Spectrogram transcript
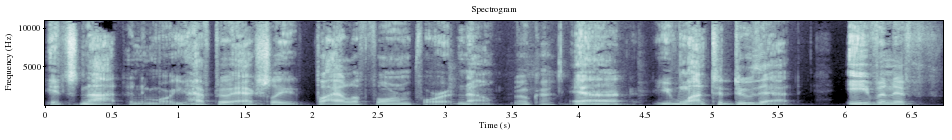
it's not anymore. You have to actually file a form for it now. Okay. Uh, you want to do that, even if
